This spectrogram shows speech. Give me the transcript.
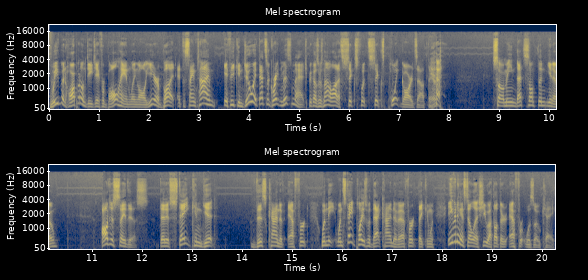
We've been harping on DJ for ball handling all year, but at the same time, if he can do it, that's a great mismatch because there's not a lot of six foot six point guards out there. so I mean, that's something you know. I'll just say this: that if State can get this kind of effort when the when State plays with that kind of effort, they can win. Even against LSU, I thought their effort was okay.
